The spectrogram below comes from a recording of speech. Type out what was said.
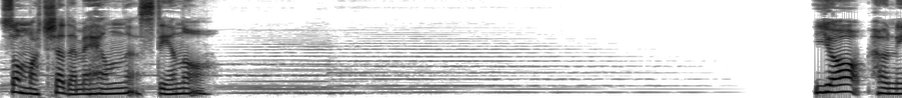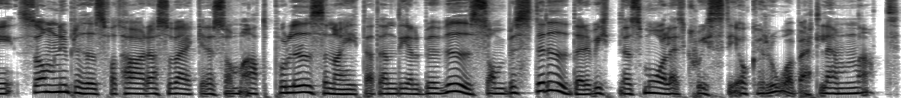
som matchade med hennes DNA. Ja, hörni, som ni precis fått höra så verkar det som att polisen har hittat en del bevis som bestrider vittnesmålet Christie och Robert lämnat.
